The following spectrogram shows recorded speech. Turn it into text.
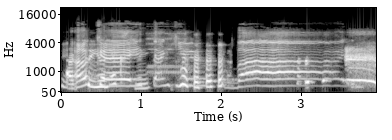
you Okay, week. thank you. Bye.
